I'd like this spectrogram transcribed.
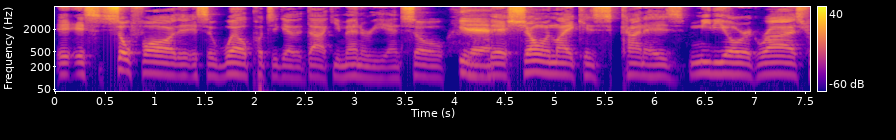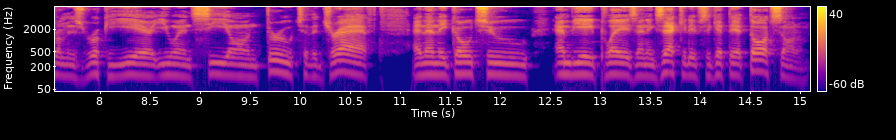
it, it's so far it's a well put together documentary, and so yeah. they're showing like his kind of his meteoric rise from his rookie year at UNC on through to the draft, and then they go to NBA players and executives to get their thoughts on him.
